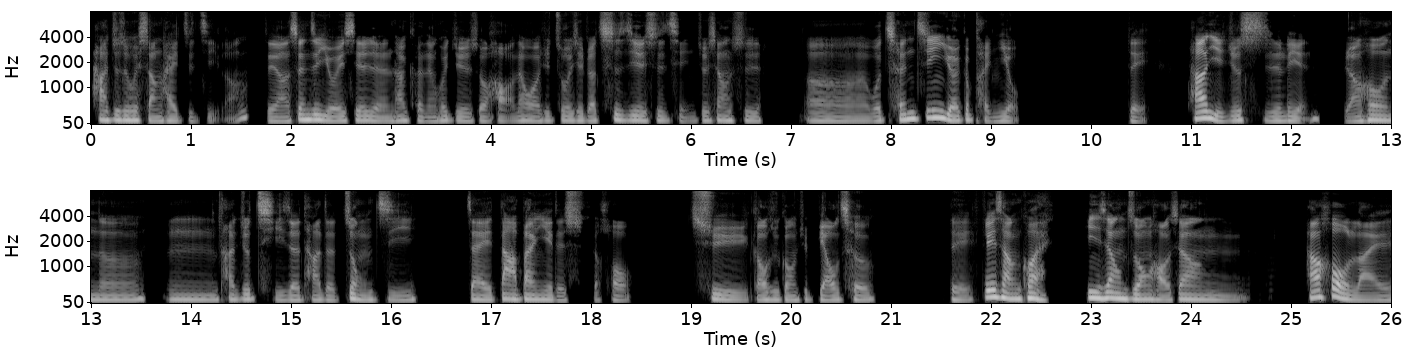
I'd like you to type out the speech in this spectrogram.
他就是会伤害自己了，对啊，甚至有一些人他可能会觉得说，好，那我要去做一些比较刺激的事情，就像是，呃，我曾经有一个朋友，对，他也就失恋，然后呢，嗯，他就骑着他的重机，在大半夜的时候去高速公路去飙车，对，非常快，印象中好像。他后来，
